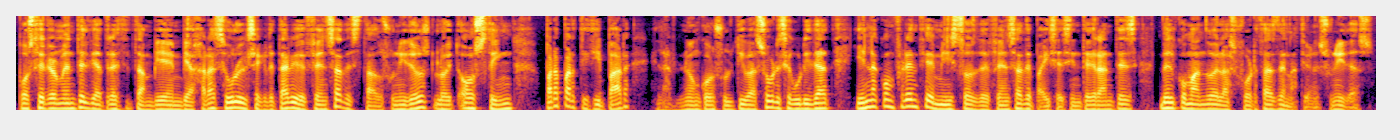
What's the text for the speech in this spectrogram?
Posteriormente, el día 13 también viajará a Seúl el secretario de Defensa de Estados Unidos, Lloyd Austin, para participar en la reunión consultiva sobre seguridad y en la conferencia de ministros de defensa de países integrantes del Comando de las Fuerzas de Naciones Unidas.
